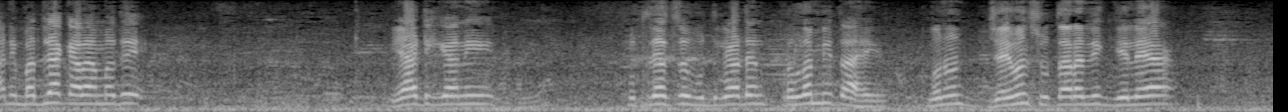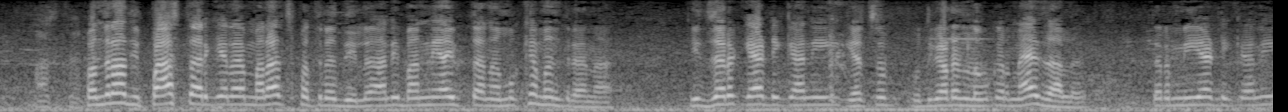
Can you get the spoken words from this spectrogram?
आणि मधल्या काळामध्ये या ठिकाणी पुतल्याचं उद्घाटन प्रलंबित आहे म्हणून जयवंत सुतारांनी गेल्या पंधरा पाच तारखेला मलाच पत्र दिलं आणि मान्य आयुक्तांना मुख्यमंत्र्यांना की जर त्या ठिकाणी याचं उद्घाटन लवकर नाही झालं तर मी या ठिकाणी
